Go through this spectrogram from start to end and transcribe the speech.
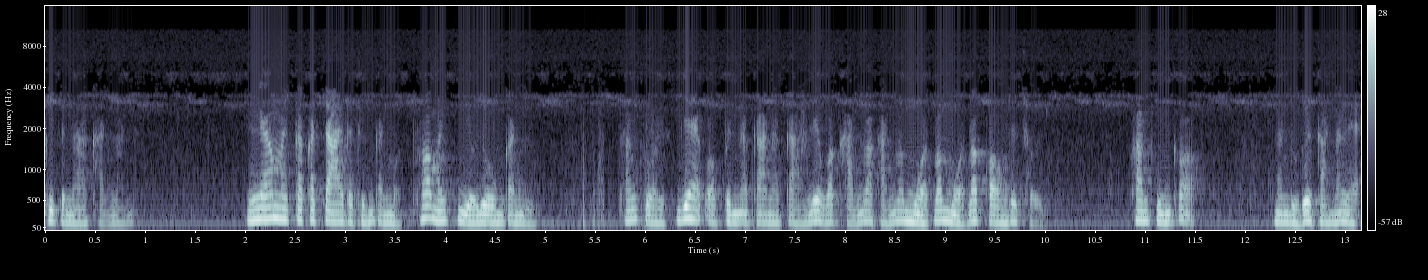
พิจารณาขันนั้น แล้วมันกระจายไปถึงกันหมด เพราะมันเกี่ยวโยงกันอยู่ ทั้งตัวแยกออกเป็นอาการอาการ เรียกว่าขันว่าขันว่าหมวดว่าหมวดว่ากองเฉยๆความจริงก็มันอยู่ด้วยกันนั่นแหละ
